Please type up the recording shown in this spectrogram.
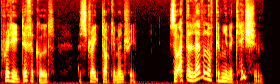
pretty difficult straight documentary. So, at the level of communication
